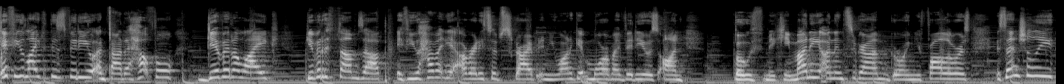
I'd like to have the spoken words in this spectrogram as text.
If you liked this video and found it helpful, give it a like, give it a thumbs up. If you haven't yet already subscribed and you wanna get more of my videos on both making money on Instagram, growing your followers, essentially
